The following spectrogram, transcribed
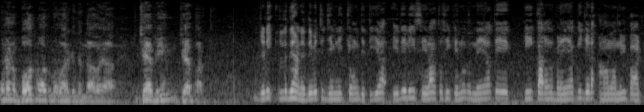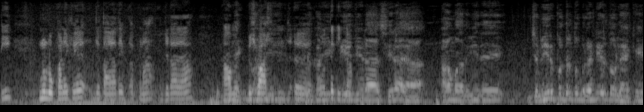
ਉਹਨਾਂ ਨੂੰ ਬਹੁਤ ਬਹੁਤ ਮੁਬਾਰਕ ਦਿੰਦਾ ਹੋਇਆ। ਜੈ ਭੀਮ ਜੈ ਭਾਰਤ। ਜਿਹੜੀ ਲੁਧਿਆਣੇ ਦੇ ਵਿੱਚ ਜਿਮਨੀ ਚੋਣ ਜਿੱਤੀ ਆ ਇਹਦੇ ਲਈ ਸੇਰਾ ਤੁਸੀਂ ਕਿਹਨੂੰ ਦਿੰਦੇ ਆ ਤੇ ਕੀ ਕਾਰਨ ਬਣੇ ਆ ਕਿ ਜਿਹੜਾ ਆਮ ਆਦਮੀ ਪਾਰਟੀ ਨੂੰ ਲੋਕਾਂ ਨੇ ਫਿਰ ਜਿਤਾਇਆ ਤੇ ਆਪਣਾ ਜਿਹੜਾ ਆ ਆਮ ਵਿਸ਼ਵਾਸ ਜੀ, ਅਹ, ਦੇਖੋ ਉਹ ਜੀ, ਤੇ ਕੀਤਾ? ਇਹ ਜਿਹੜਾ ਸਿਰਾ ਆ ਆਮ ਆਦਮੀ ਦੇ ਜ਼ਮੀਰ ਪੱਧਰ ਤੋਂ ਵਲੰਟੀਅਰ ਤੋਂ ਲੈ ਕੇ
